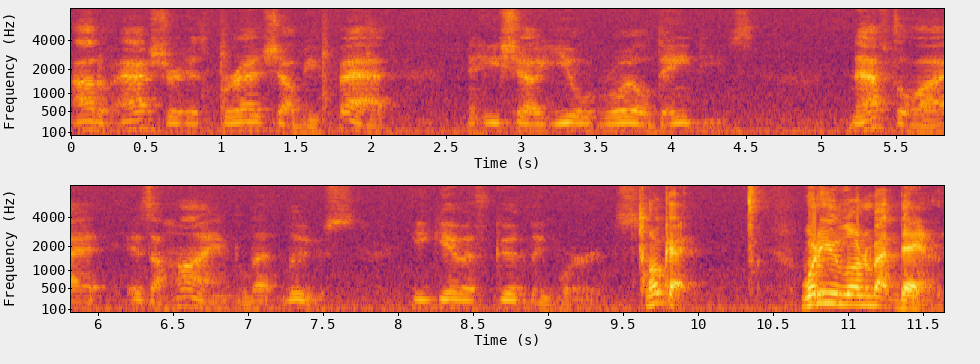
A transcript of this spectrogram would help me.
Out of Asher his bread shall be fat, and he shall yield royal dainties. Naphtali is a hind let loose. He giveth goodly words. Okay. What do you learn about Dan?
